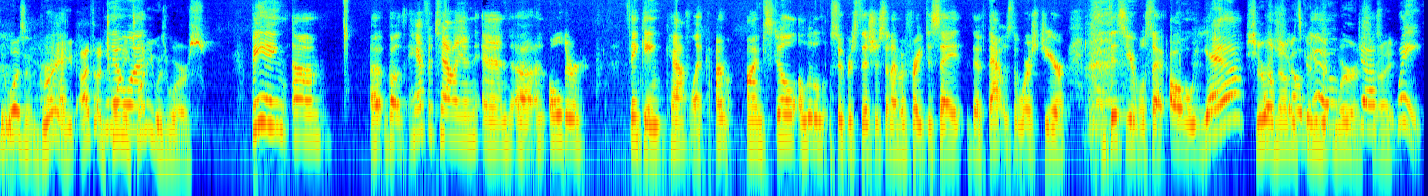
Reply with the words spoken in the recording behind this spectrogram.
It wasn't great. I thought You 2020 was worse. Being um, uh, both half Italian and uh, an older thinking Catholic, I'm I'm still a little superstitious, and I'm afraid to say that if that was the worst year, this year we'll say, "Oh yeah, Sure we'll enough, it's gonna get worse, Just right? wait."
